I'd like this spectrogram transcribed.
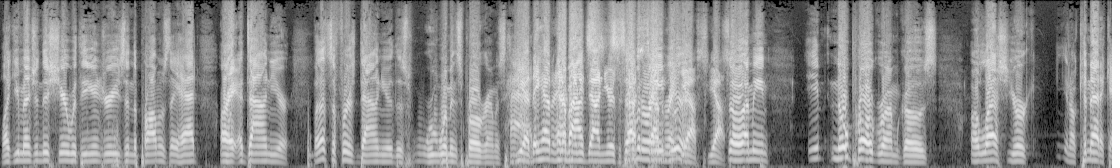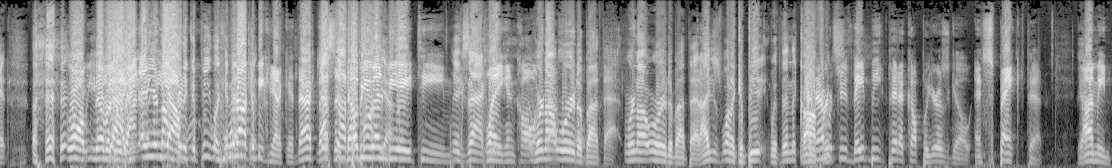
Like you mentioned this year with the injuries and the problems they had. All right, a down year, but that's the first down year this women's program has had. Yeah, they haven't had about down years Seven or seven eight or eight- years. yes, yes. So I mean, it, no program goes unless you're. You know, Connecticut. Well, never yeah, down, and you're not yeah, going to compete with Connecticut. We're not going to be Connecticut. That's, That's not a the pro- yeah. WNBA team exactly playing in college. We're not worried about that. We're not worried about that. I just want to compete within the And number two, they beat Pitt a couple years ago and spanked Pitt. Yeah. I mean,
